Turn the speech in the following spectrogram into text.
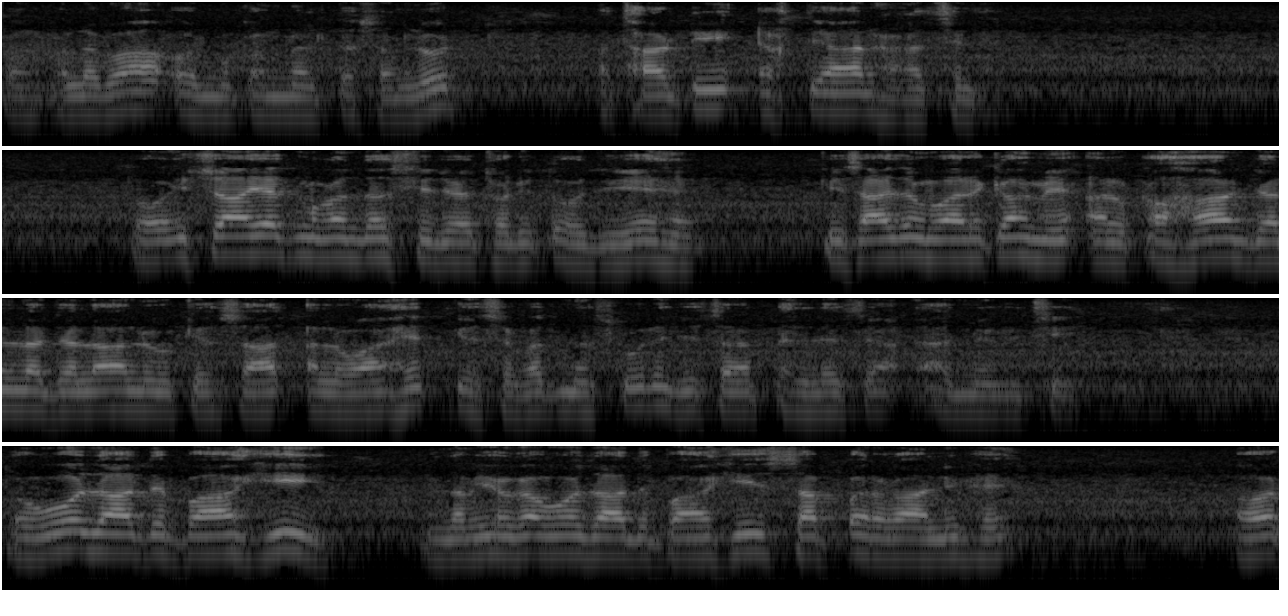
پر غلبہ اور مکمل تسلط، اتھارٹی، اختیار حاصل ہے۔ تو اس آیت مقدس کی جو ہے تھوڑی توجہ یہ ہے کہ ساز مبارکہ میں القحار جل جلال کے ساتھ الواحد کی صفت مذکور ہے، جس طرح پہلے سے آدمی بھی تھی۔ تو وہ ذات پاک ہی مطلب یہ ہوگا وہ ذات پاک ہی سب پر غالب ہے۔ اور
